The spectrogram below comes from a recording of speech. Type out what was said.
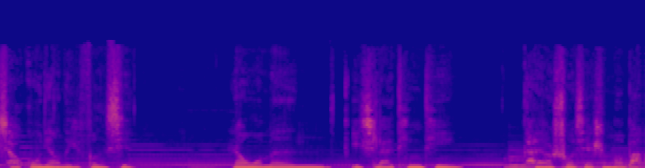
小姑娘的一封信，让我们一起来听听她要说些什么吧。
